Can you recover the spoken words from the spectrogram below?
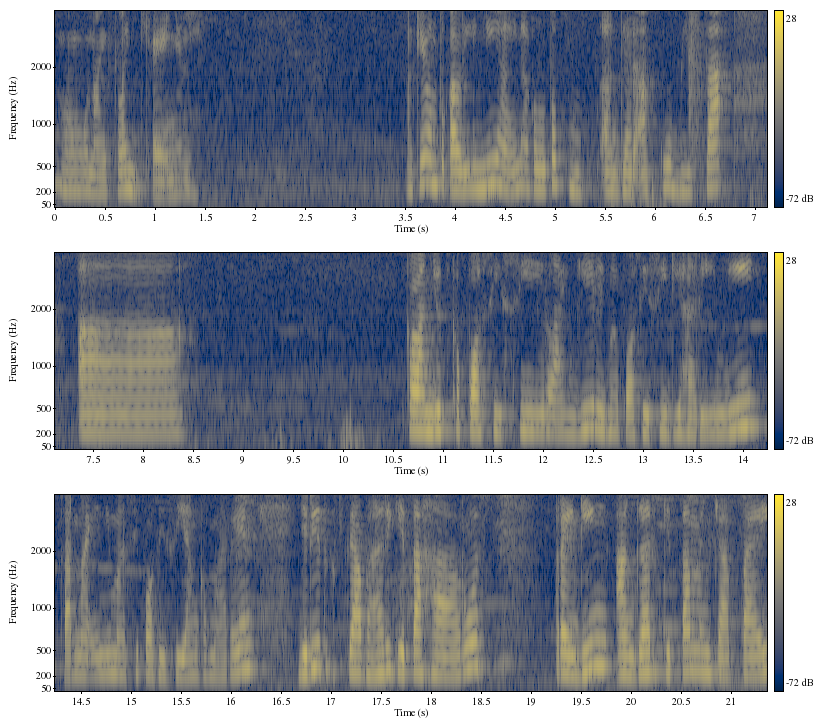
mau naik lagi kayaknya nih. Oke untuk kali ini yang ini aku tutup agar aku bisa uh, kelanjut ke posisi lagi 5 posisi di hari ini karena ini masih posisi yang kemarin. Jadi setiap hari kita harus trading agar kita mencapai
